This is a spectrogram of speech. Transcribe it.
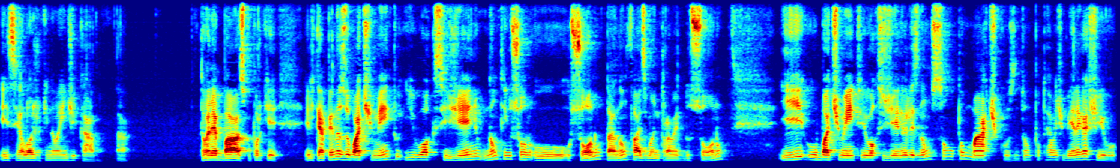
esse relógio aqui não é indicado. Tá? Então ele é básico, porque ele tem apenas o batimento e o oxigênio, não tem o sono, o, o sono tá? não faz monitoramento do sono e o batimento e o oxigênio eles não são automáticos, então é um ponto realmente bem negativo.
